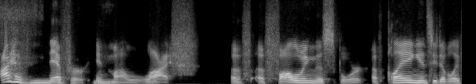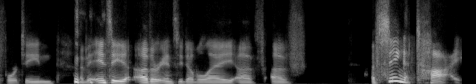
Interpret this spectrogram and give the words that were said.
I have never in my life of of following this sport, of playing NCAA 14, of NC other NCAA, of of of seeing a tie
